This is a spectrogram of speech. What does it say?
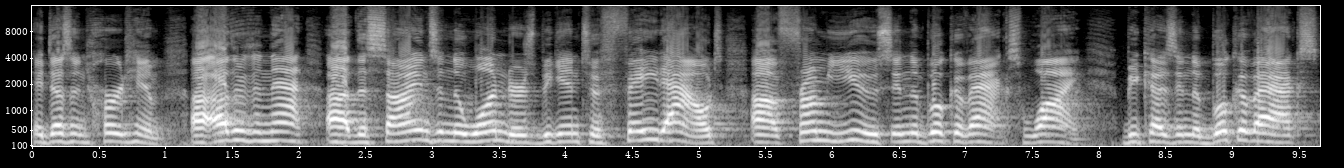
It doesn't hurt him. Uh, other than that, the signs and the wonders begin to fade out from use in the book of Acts. Why? Because in the book of Acts,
